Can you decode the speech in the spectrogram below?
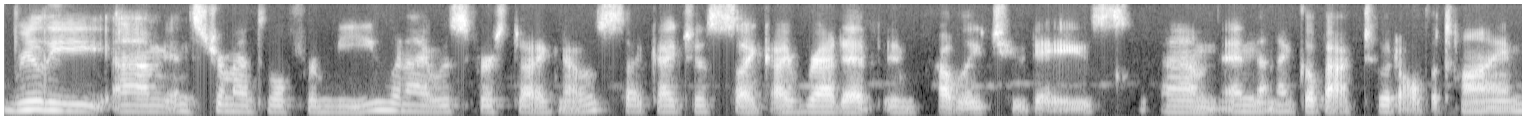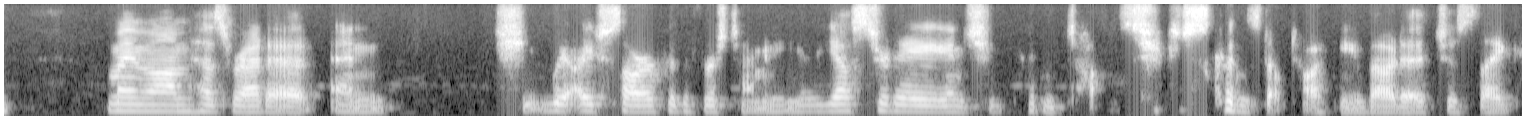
really um, instrumental for me when I was first diagnosed. Like I just like I read it in probably two days, um, and then I go back to it all the time. My mom has read it, and she I saw her for the first time in a year yesterday, and she couldn't talk. She just couldn't stop talking about it. Just like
